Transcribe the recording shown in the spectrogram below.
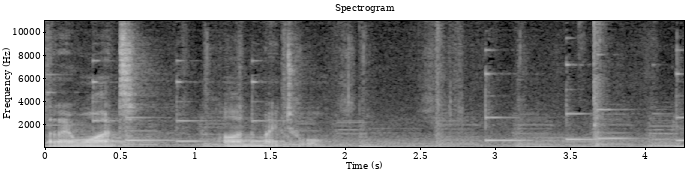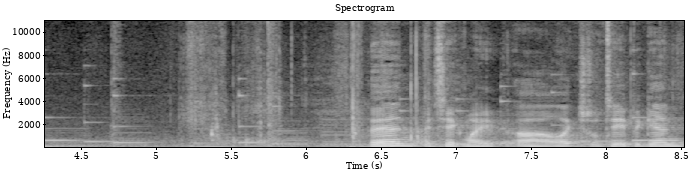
that I want onto my tool. Then I take my uh, electrical tape again,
